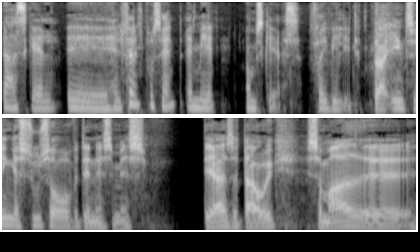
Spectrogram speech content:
der skal øh, 90 procent af mænd omskæres frivilligt. Der er en ting, jeg synes over ved den sms. Det er altså, der er jo ikke så meget, øh,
